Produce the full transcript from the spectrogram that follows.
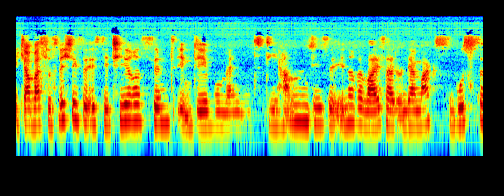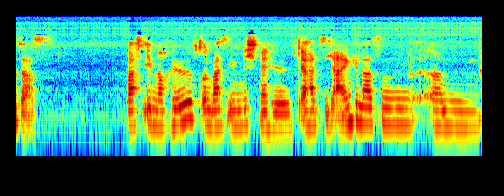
ich glaube, was das Wichtigste ist, die Tiere sind in dem Moment, die haben diese innere Weisheit und der Max wusste das, was ihm noch hilft und was ihm nicht mehr hilft. Er hat sich eingelassen ähm,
